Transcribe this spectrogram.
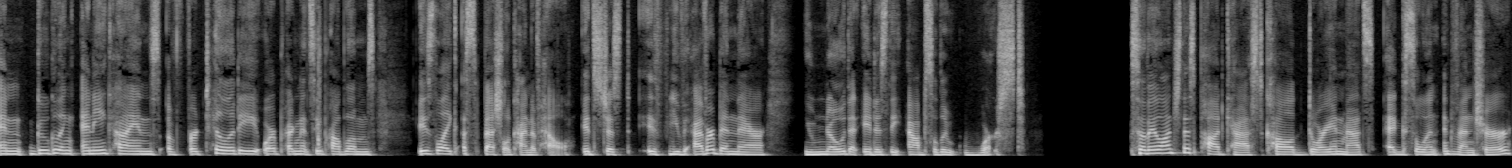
and Googling any kinds of fertility or pregnancy problems is like a special kind of hell. It's just, if you've ever been there, you know that it is the absolute worst. So they launched this podcast called Dory and Matt's Excellent Adventure.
